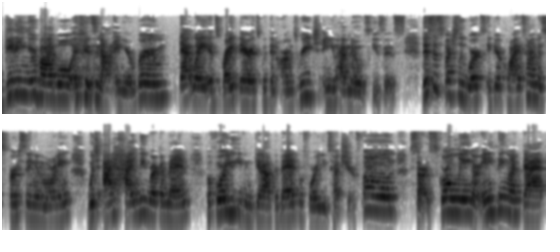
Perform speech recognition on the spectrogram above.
getting your Bible if it's not in your room. That way it's right there, it's within arm's reach, and you have no excuses. This especially works if your quiet time is first thing in the morning, which I highly recommend before you even get out the bed, before you touch your phone, start scrolling, or anything like that.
